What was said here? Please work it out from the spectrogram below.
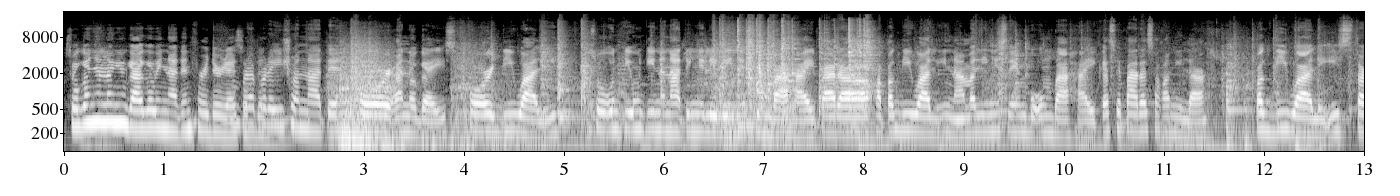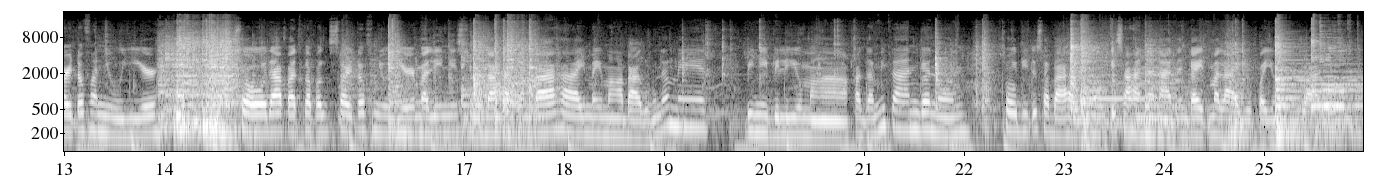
So, ganyan lang yung gagawin natin for the rest of the preparation natin for, ano guys, for Diwali. So, unti-unti na nating nililinis yung bahay para kapag Diwali na, malinis na yung buong bahay. Kasi para sa kanila, pag Diwali is start of a new year. So, dapat kapag start of new year, malinis yung lahat ng bahay, may mga bagong damit, binibili yung mga kagamitan, ganun. So, dito sa bahay, umpisahan na natin kahit malayo pa yung Diwali.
